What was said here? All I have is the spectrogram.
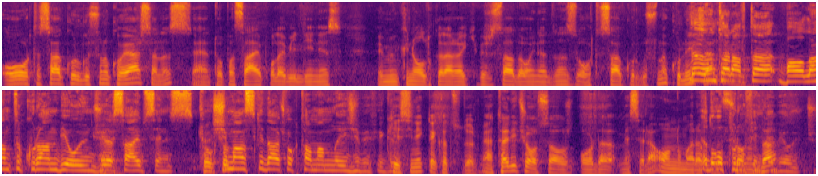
O orta saha kurgusunu koyarsanız yani topa sahip olabildiğiniz ve mümkün olduğu kadar rakip bir sahada oynadığınız orta saha kurgusunda Kurunic Ve ön tarafta bağlantı kuran bir oyuncuya sahipseniz. çok- Şimanski daha çok tamamlayıcı bir figür. Kesinlikle katılıyorum. Yani Tadic olsa or- orada mesela 10 numara Ya da o profilde bir oyuncu.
